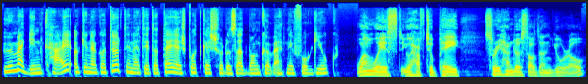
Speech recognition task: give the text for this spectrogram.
Ő megint Kai, akinek a történetét a teljes podcast sorozatban követni fogjuk. One way is you have to pay 300,000 euro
